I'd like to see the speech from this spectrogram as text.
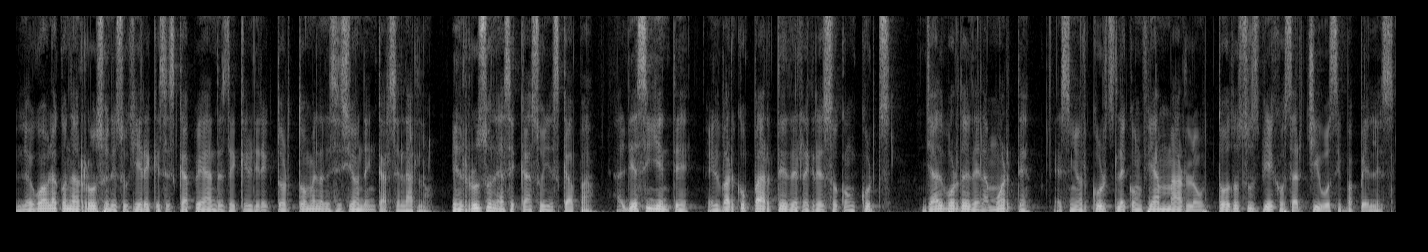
Luego habla con el ruso y le sugiere que se escape antes de que el director tome la decisión de encarcelarlo. El ruso le hace caso y escapa. Al día siguiente, el barco parte de regreso con Kurtz. Ya al borde de la muerte, el señor Kurtz le confía a Marlowe todos sus viejos archivos y papeles.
